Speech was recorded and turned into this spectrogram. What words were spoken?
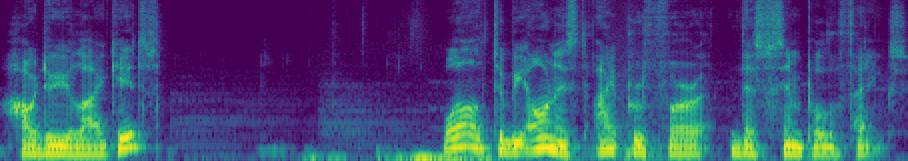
How do you like it? Well, to be honest, I prefer the simple things.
